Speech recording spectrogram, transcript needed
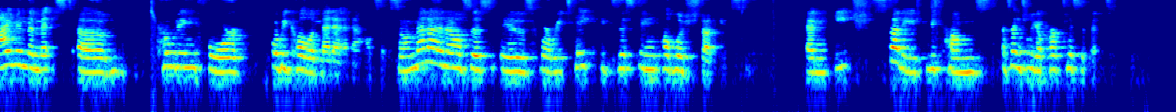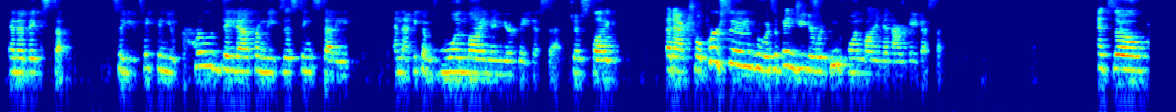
I'm in the midst of coding for what we call a meta-analysis. So a meta-analysis is where we take existing published studies and each study becomes essentially a participant in a big study. So you take and you code data from the existing study, and that becomes one line in your data set, just like an actual person who was a binge eater would be one line in our data set. And so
